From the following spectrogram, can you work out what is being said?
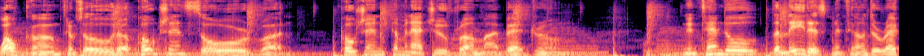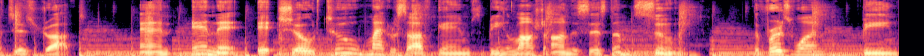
welcome to episode of Potion Sword Run. Potion coming at you from my bedroom. Nintendo, the latest Nintendo Direct just dropped, and in it, it showed two Microsoft games being launched on the system soon. The first one being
